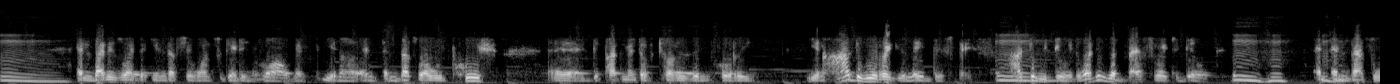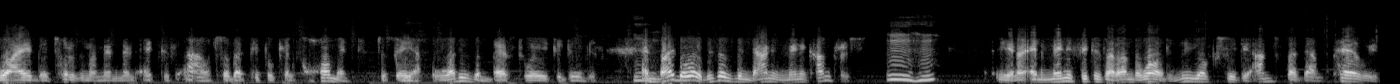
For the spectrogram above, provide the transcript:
Mm. and that is why the industry wants to get involved. And, you know, and, and that's why we push uh, Department of Tourism, Hori. You know, how do we regulate this space? How do we Mm. do it? What is the best way to do it? Mm-hmm. And, and that's why the Tourism Amendment Act is out, so that people can comment to say what is the best way to do this. And by the way, this has been done in many countries, Mm-hmm. you know, and many cities around the world. New York City, Amsterdam, Paris,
